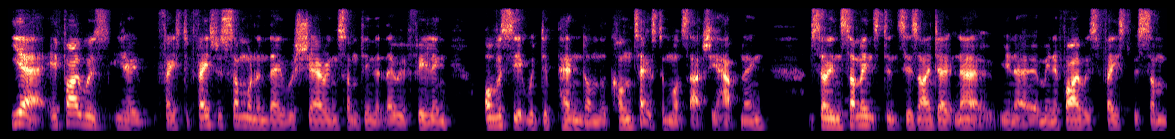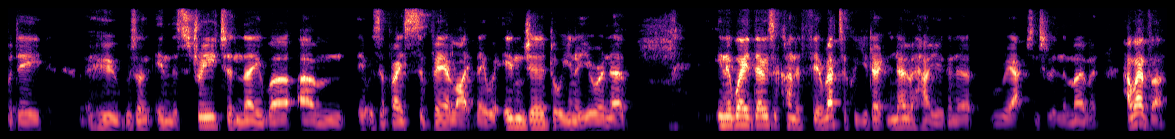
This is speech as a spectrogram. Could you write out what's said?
Yeah, if I was, you know, face to face with someone and they were sharing something that they were feeling, obviously it would depend on the context and what's actually happening. So in some instances, I don't know. You know, I mean, if I was faced with somebody who was in the street and they were um, it was a very severe like they were injured or you know you're in a in a way, those are kind of theoretical. You don't know how you're going to react until in the moment. However,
